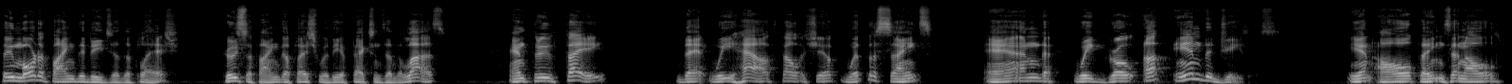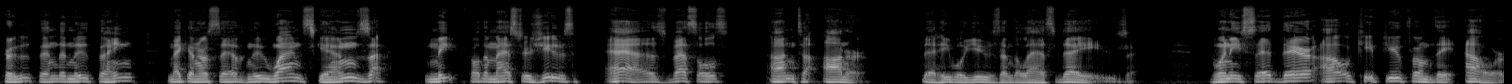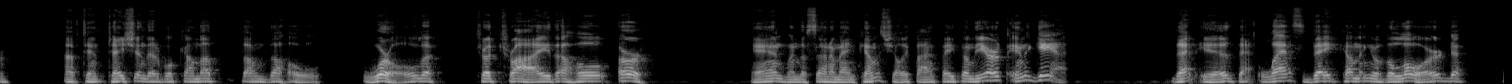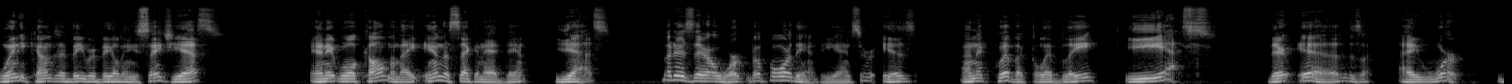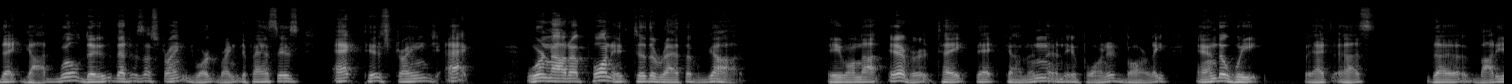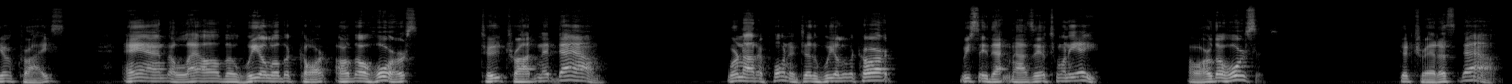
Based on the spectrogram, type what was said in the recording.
through mortifying the deeds of the flesh, crucifying the flesh with the affections and the lusts, and through faith that we have fellowship with the saints and we grow up into Jesus in all things and all truth and the new thing, making ourselves new wineskins, meet for the master's use as vessels unto honor that he will use in the last days. When he said, There I will keep you from the hour of temptation that will come up on the whole world to try the whole earth. And when the Son of Man cometh, shall he find faith on the earth? And again, that is that last day coming of the Lord when he comes and be revealed in his saints, yes. And it will culminate in the second advent, yes. But is there a work before then? The answer is unequivocally yes. There is a work that God will do that is a strange work, bring to pass his act, his strange act. We're not appointed to the wrath of God. He will not ever take that coming and the appointed barley and the wheat, that's us, the body of Christ, and allow the wheel of the cart or the horse to trodden it down. We're not appointed to the wheel of the cart. We see that in Isaiah 28, or the horses to tread us down.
